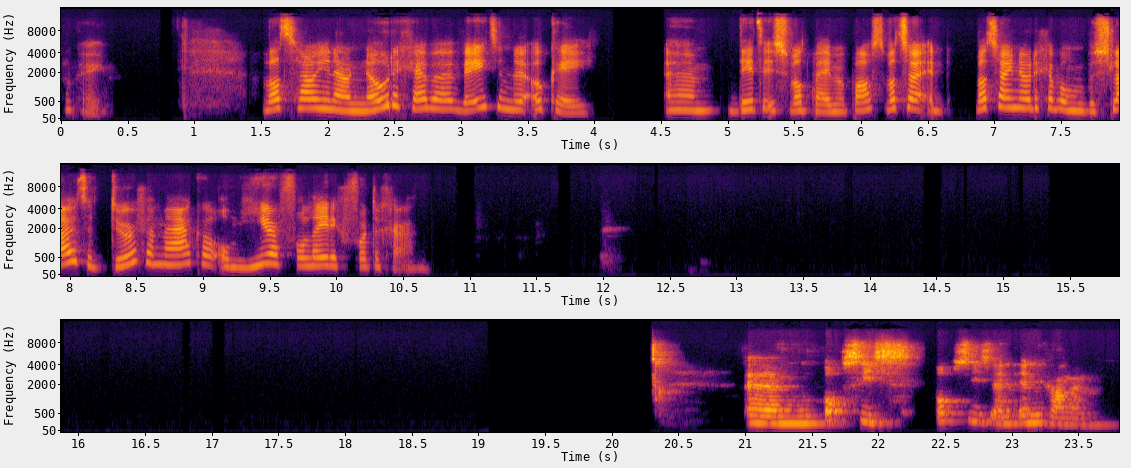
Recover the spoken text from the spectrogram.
Oké. Wat zou je nou nodig hebben, wetende, oké, okay, um, dit is wat bij me past. Wat zou, wat zou je nodig hebben om een besluit te durven maken om hier volledig voor te gaan? Um, opties, opties en ingangen.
